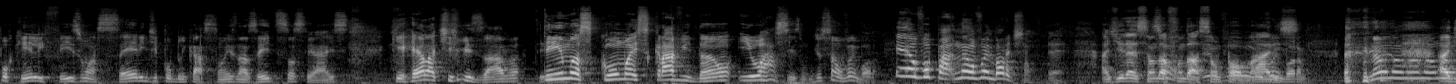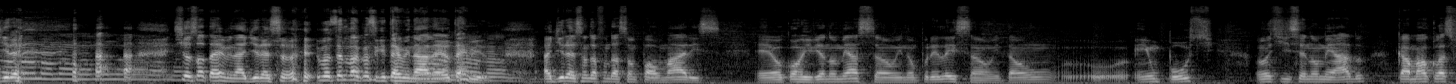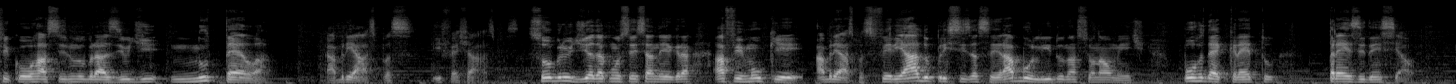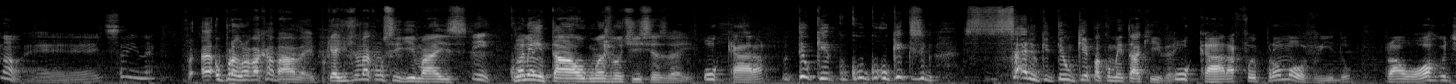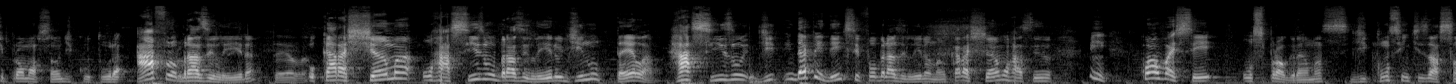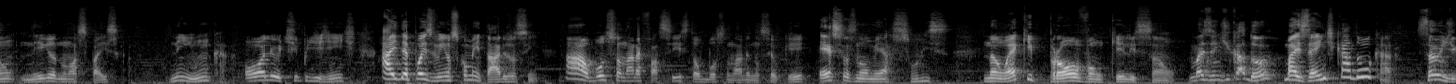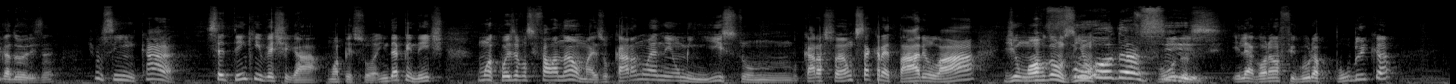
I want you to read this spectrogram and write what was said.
Porque ele fez uma série de publicações nas redes sociais que relativizava temas como a escravidão e o racismo. Dilson, vou embora. Eu vou pa... Não, vou embora, Dilson. É. A direção da Dilson, Fundação eu vou- Palmares. Não, não, não, não. A dire- não, não, não, não, não. Deixa eu só terminar. A direção. Você não vai conseguir terminar, né? Eu termino. A direção da Fundação Palmares é, ocorre via nomeação e não por eleição. Então, em um post, antes de ser nomeado, Kamal classificou o racismo no Brasil de Nutella. Abre aspas e fecha aspas. Sobre o Dia da Consciência Negra, afirmou que, abre aspas, feriado precisa ser abolido nacionalmente por decreto presidencial. Não, é isso aí, né? É, O programa vai acabar, velho. Porque a gente não vai conseguir mais Sim, comentar algumas notícias, velho. O cara, Tem o quê? O, o- o que que. Sério que tem o que pra comentar aqui, velho? o cara foi promovido para o órgão de promoção de cultura afro-brasileira. O cara chama o racismo brasileiro de Nutella. Racismo de independente se for brasileiro ou não. O cara chama o racismo. Bem, qual vai ser os programas de conscientização negra no nosso país, cara? Nenhum, cara. Olha o tipo de gente. Aí depois vem os comentários assim. Ah, o Bolsonaro é fascista, o Bolsonaro é não sei o quê. Essas nomeações não é que provam que eles são, Mas é indicador. mas é indicador, cara. São indicadores, né? Tipo assim, cara, você tem que investigar uma pessoa, independente. Uma coisa é você falar, não, mas o cara não é nenhum ministro, o cara só é um secretário lá de um órgãozinho. Foda-se! Foda-se. Ele agora é uma figura pública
